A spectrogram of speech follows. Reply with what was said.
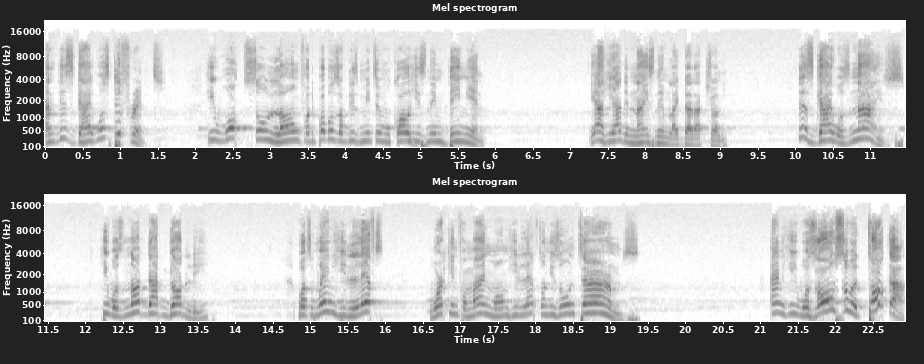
and this guy was different. He walked so long. For the purpose of this meeting, we'll call his name Damien. Yeah, he had a nice name like that, actually. This guy was nice. He was not that godly. But when he left working for my mom, he left on his own terms. And he was also a talker.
